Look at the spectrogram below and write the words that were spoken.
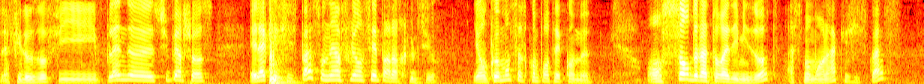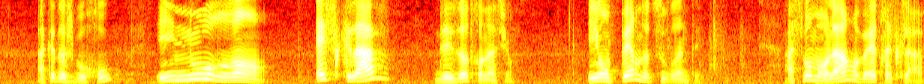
la philosophie, plein de super choses. Et là, qu'est-ce qui se passe? On est influencé par leur culture. Et on commence à se comporter comme eux. On sort de la Torah des misotes, à ce moment-là, qu'est-ce qui se passe? Akadosh Bokhu, il nous rend esclaves des autres nations. Et on perd notre souveraineté. À ce moment-là, on va être esclave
